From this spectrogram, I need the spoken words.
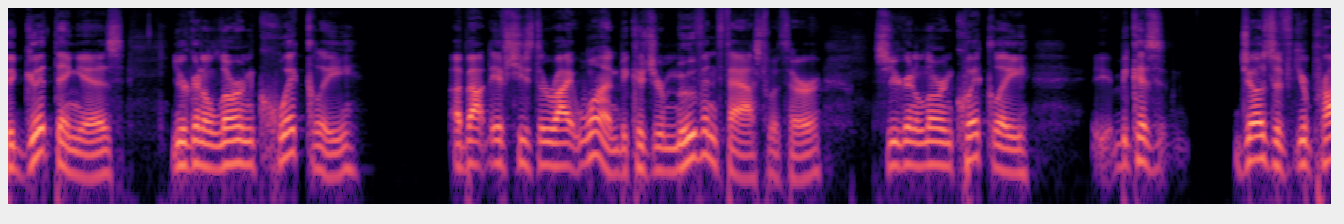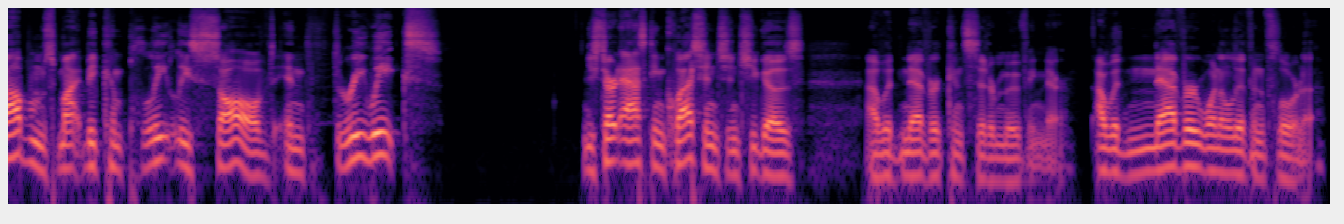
The good thing is you're going to learn quickly about if she's the right one because you're moving fast with her. So you're going to learn quickly because, Joseph, your problems might be completely solved in three weeks. You start asking questions, and she goes, I would never consider moving there. I would never want to live in Florida.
